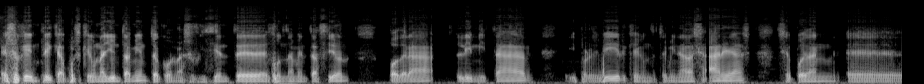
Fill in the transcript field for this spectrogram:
¿Eso qué implica? Pues que un ayuntamiento con la suficiente fundamentación podrá limitar y prohibir que en determinadas áreas se puedan eh,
